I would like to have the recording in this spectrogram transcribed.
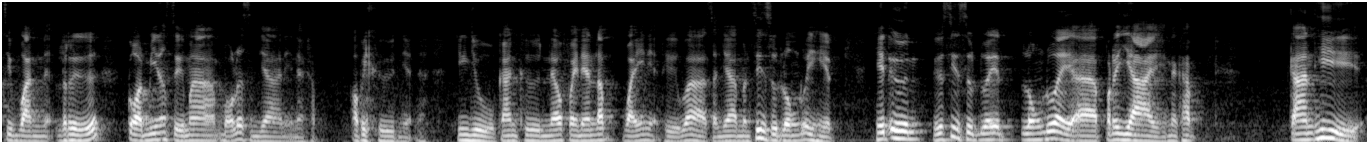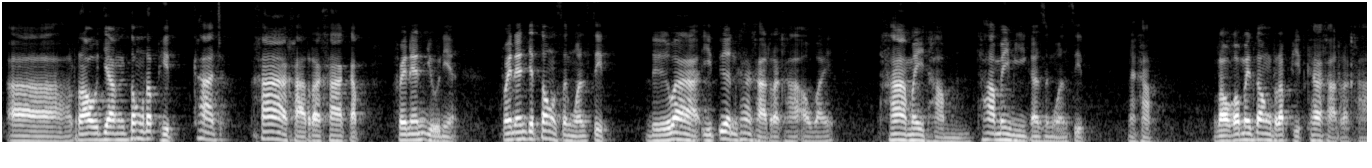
30 วันเนี่ยหรือก่อนมีหนังสือมาบอกเลิกสัญญานี่นะครับเอาไปคืนเนี่ยนะจริงอยู่การคืนแล้วไฟแนนซ์รับไว้เนี่ยถือว่าสัญญามันสิ้นสุดลงด้วยเหตุ เหตุอื่น หรือสิ้นสุดด้วยลงด้วยอ่าปริยายนะครับ การที่อ่าเรายังต้องรับผิดค่าค่าขาดราคากับไฟแนนซ์อยู่เนี่ยไฟแนนซ์จะต้องสงวนสิทธิ์ หรือว่าอิดเอื้อนค่าขาดราคาเอาไว้ ถ้าไม่ทำถ้าไม่มีการสงวนสิทธิ์นะครับ เราก็ไม่ต้องรับผิดค่าขาดราคา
